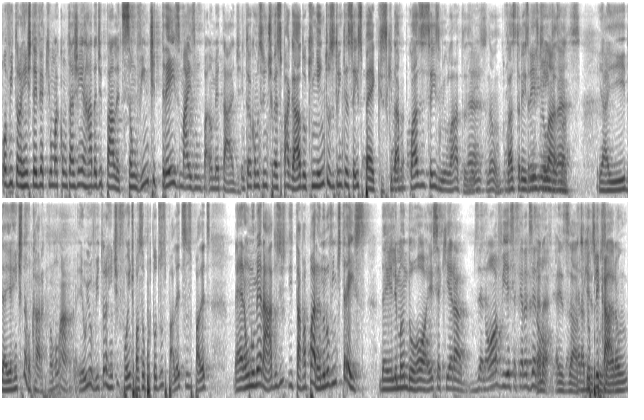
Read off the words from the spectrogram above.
Ô, Vitor, a gente teve aqui uma contagem errada de pallets. São 23 mais um metade. Então é como se a gente tivesse pagado 536 packs, que dá quase 6 mil latas, é, isso? Não, quase 3 mil 3.500 lá, né? latas. E aí, daí a gente, não, cara, vamos lá. Eu e o Vitor, a gente foi, a gente passou por todos os pallets, os pallets eram numerados e, e tava parando no 23. Daí ele mandou, ó, esse aqui era 19 e esse aqui era 19. É, né? Exato, Era que duplicado. eles puseram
